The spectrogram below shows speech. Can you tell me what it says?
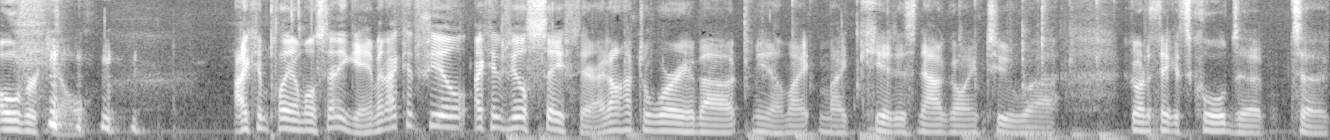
Overkill. I can play almost any game, and I can feel I can feel safe there. I don't have to worry about you know my, my kid is now going to uh, going to think it's cool to to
